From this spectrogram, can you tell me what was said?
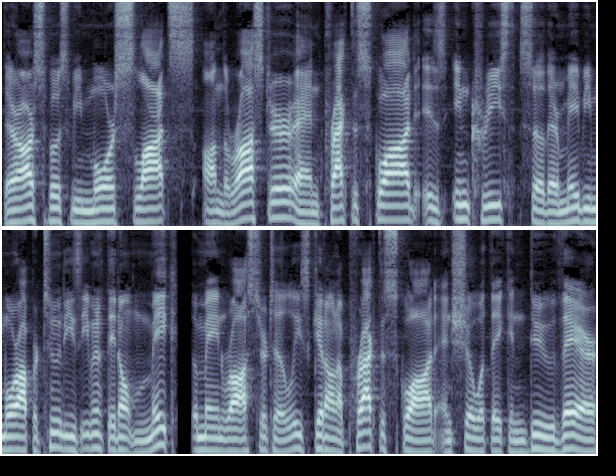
there are supposed to be more slots on the roster, and practice squad is increased, so there may be more opportunities, even if they don't make the main roster, to at least get on a practice squad and show what they can do there,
